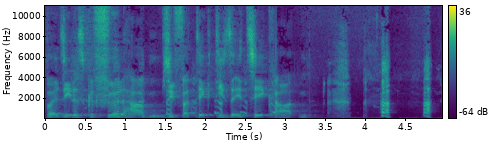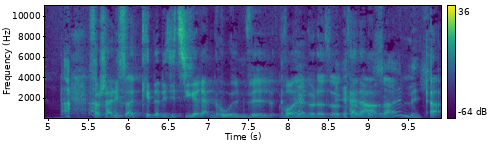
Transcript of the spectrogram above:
weil sie das Gefühl haben, sie vertickt diese EC-Karten. Wahrscheinlich so an Kinder, die sich Zigaretten holen will, wollen oder so. Keine Ahnung. Wahrscheinlich. Ja.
